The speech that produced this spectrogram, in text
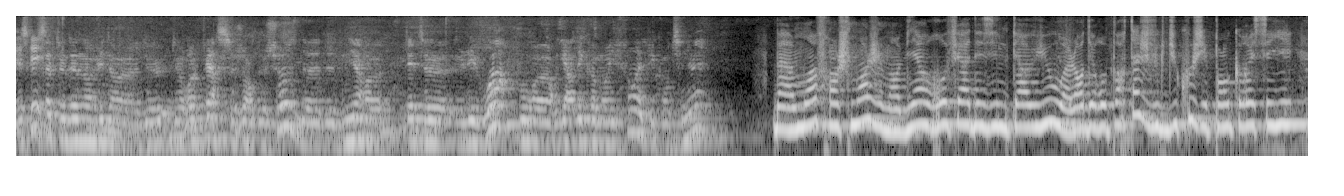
Est-ce que ça te donne envie de, de- de refaire ce genre de choses, de, de venir euh, peut-être euh, les voir pour euh, regarder comment ils font et puis continuer? Bah moi, franchement, j'aimerais bien refaire des interviews ou alors des reportages vu que du coup, j'ai pas encore essayé.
